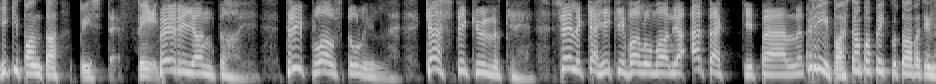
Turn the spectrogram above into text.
hikipanta.fi. Perjantai Triplaus tulille, kästi kylkeen, selkähiki valumaan ja ätäkki päälle. Riipaistaanpa pikkutaavetin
